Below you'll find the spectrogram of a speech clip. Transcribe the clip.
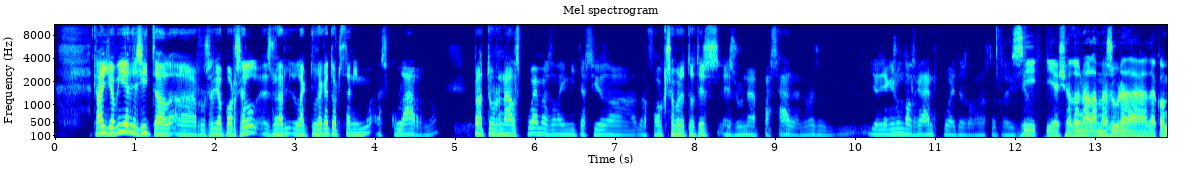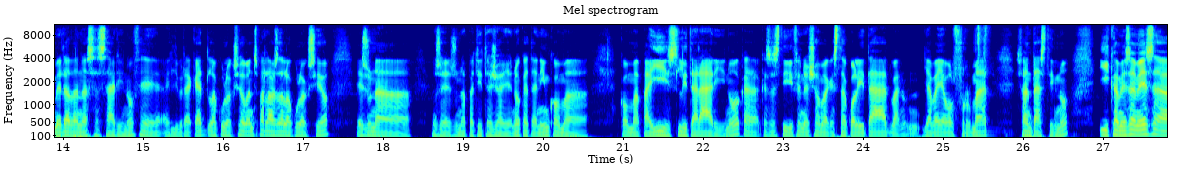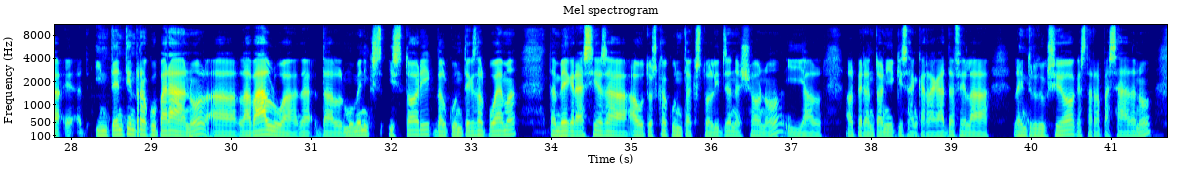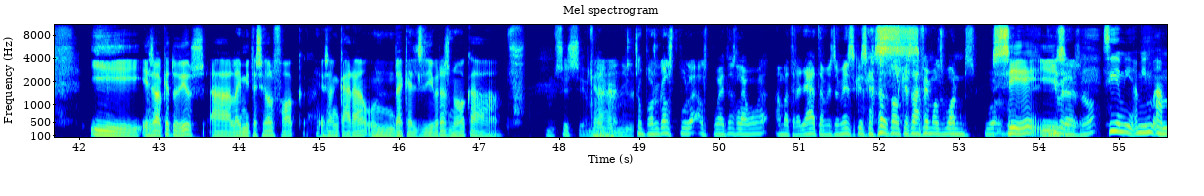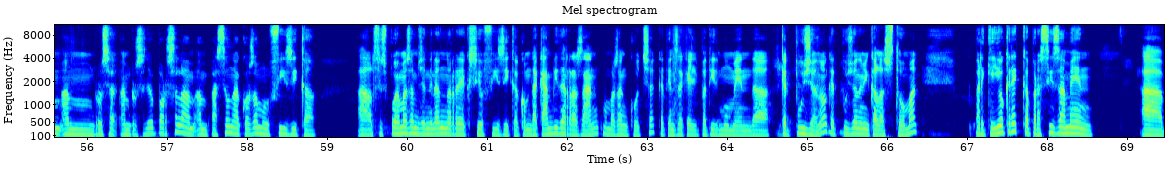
Clar, jo havia llegit el, uh, Rosselló Porcel, és una lectura que tots tenim escolar, no? Però tornar als poemes de la imitació de, de Foc, sobretot, és, és una passada. No? És jo diria que és un dels grans poetes de la nostra tradició. Sí, i això dona la mesura de, de com era de necessari no? fer el llibre aquest. La col·lecció, abans parlaves de la col·lecció, és una, no sé, és una petita joia no? que tenim com a, com a país literari, no? que, que s'estigui fent això amb aquesta qualitat, bueno, ja veieu el format, és fantàstic, no? I que, a més a més, eh, eh intentin recuperar no? la vàlua de, del moment històric, del context del poema, també gràcies a, a autors que contextualitzen això, no? I el, el Pere Antoni, qui s'ha encarregat de fer la, la introducció, aquesta repassada, no? I és el que tu dius, eh, la imitació del foc és encara un d'aquells llibres no? que uf, Sí, sí, un que... gran llibre. Suposo que els, els poetes l'heu ametrallat, a més a més, que és el que s'ha de fer amb els bons sí, i... llibres, no? Sí, a mi, a mi amb, amb, amb Rosselló Porcel em, em passa una cosa molt física. Els seus poemes em generen una reacció física, com de canvi de rasant, quan vas en cotxe, que tens aquell petit moment de... que et puja, no? que et puja una mica l'estómac, perquè jo crec que precisament uh,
